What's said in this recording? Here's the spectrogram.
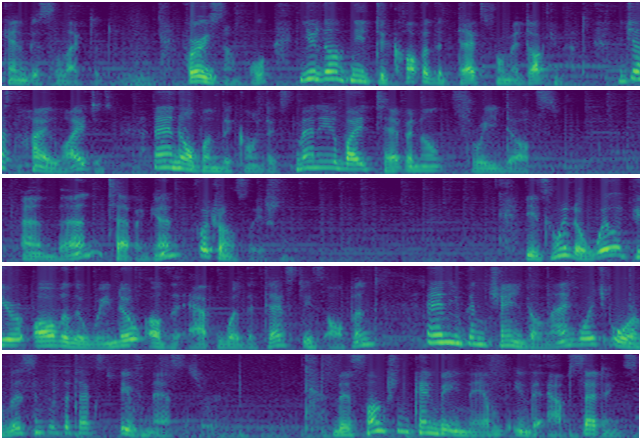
can be selected. For example, you don't need to copy the text from a document, just highlight it and open the context menu by tapping on three dots. And then tap again for translation. Its window will appear over the window of the app where the text is opened, and you can change the language or listen to the text if necessary. This function can be enabled in the app settings,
